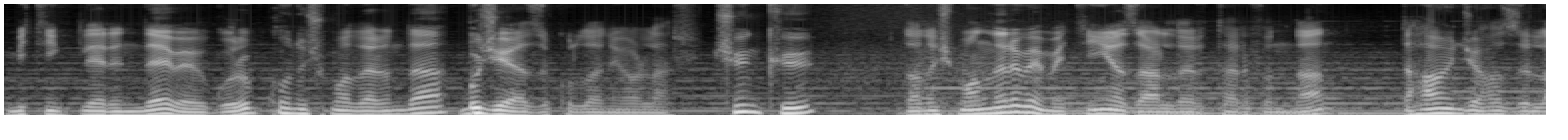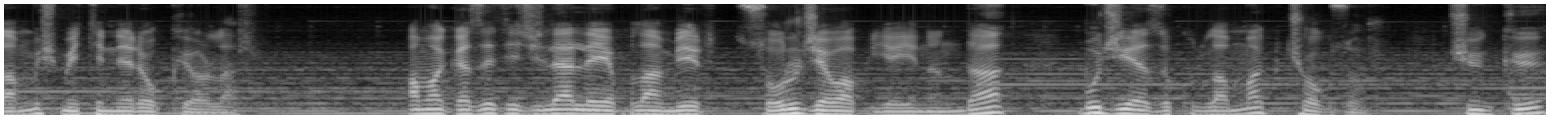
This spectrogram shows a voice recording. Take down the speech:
mitinglerinde ve grup konuşmalarında bu cihazı kullanıyorlar. Çünkü danışmanları ve metin yazarları tarafından daha önce hazırlanmış metinleri okuyorlar. Ama gazetecilerle yapılan bir soru cevap yayınında bu cihazı kullanmak çok zor. Çünkü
